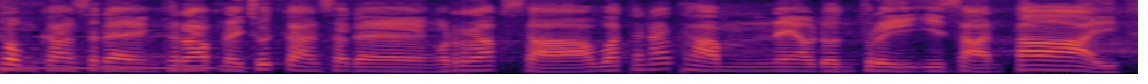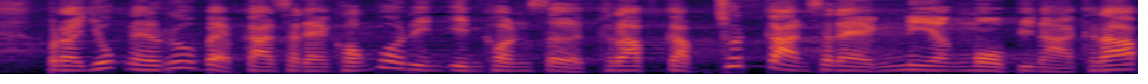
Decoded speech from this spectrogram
ชมการแสดงครับในชุดการแสดงรักษาวัฒนธรรม แนวดนตรีอีสานใต้ ประยุกต์ในรูปแบบการแสดงของบัวรินอินคอนเสิร์ตครับ กับชุดการแสดงเนียงโมปินาครับ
